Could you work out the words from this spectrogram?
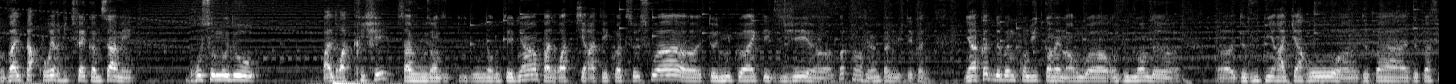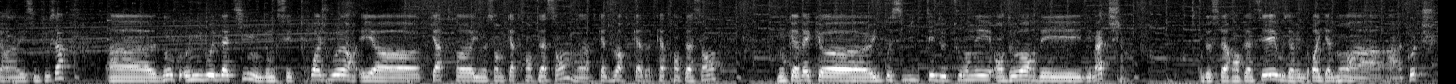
on va le parcourir vite fait comme ça, mais grosso modo, pas le droit de tricher, ça vous en, vous en doutez bien, pas le droit de pirater quoi que ce soit, euh, tenue correcte exigée, euh, quoi que non, j'ai même pas vu, je déconne. Il y a un code de bonne conduite quand même, hein, où euh, on vous demande de, vous tenir à carreau, de pas de pas faire l'imbécile, tout ça. donc au niveau de la team, donc c'est 3 joueurs et 4, il me semble 4 remplaçants, voilà, 4 joueurs, 4, remplaçants. Donc avec une possibilité de tourner en dehors des matchs, de se faire remplacer. Vous avez le droit également à, un coach.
